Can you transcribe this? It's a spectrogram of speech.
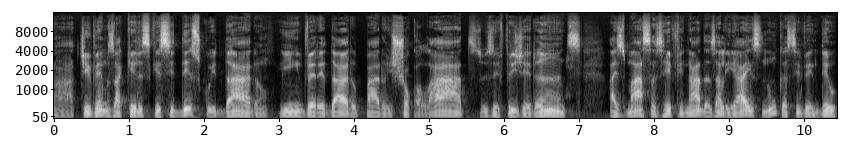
ah, tivemos aqueles que se descuidaram e enveredaram para os chocolates, os refrigerantes, as massas refinadas. Aliás, nunca se vendeu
